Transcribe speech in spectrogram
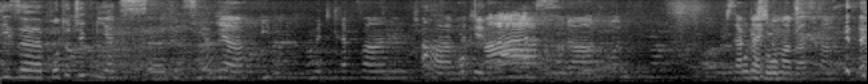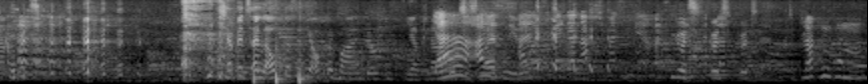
Diese Prototypen jetzt äh, fixieren? Ja, mit Kreppwand Ah, mit okay. Gras oder. Ich sag Oder gleich so. nochmal was dann. Ja, Ich habe jetzt erlaubt, dass wir die auch bemalen dürfen. ja klar, Ja, alles, schmeißen die alles. Wenn danach schmeißen wir alles. Gut, gut, gut. Die Glocken kommen.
